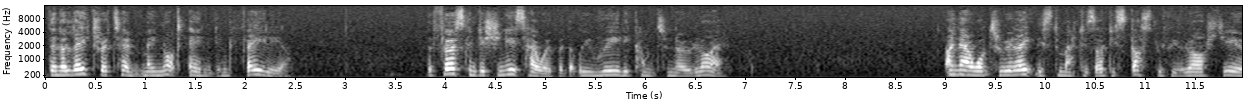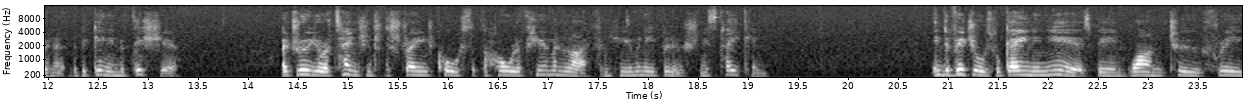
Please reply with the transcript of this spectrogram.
Then a later attempt may not end in failure. The first condition is, however, that we really come to know life. I now want to relate this to matters I discussed with you last year and at the beginning of this year. I drew your attention to the strange course that the whole of human life and human evolution is taking. Individuals will gain in years, being one, two, three,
